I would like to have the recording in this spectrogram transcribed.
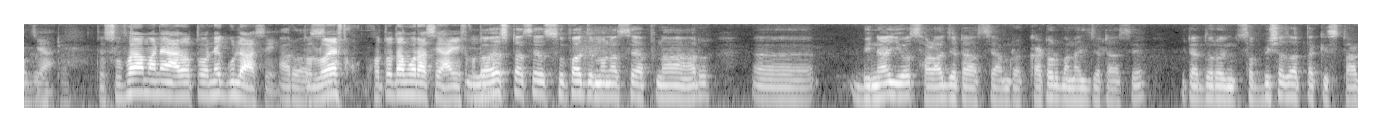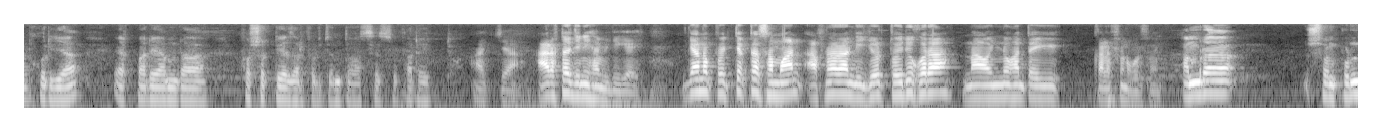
আচ্ছা তো সোফা মানে আরও তো অনেকগুলো আছে। আরও তো লোয়েস্ট কত দামের আছে হাইয়েস্ট লয়েস্ট আছে সোফা যেমন আছে আপনার বিনা ইয়ে ছাড়া যেটা আছে আমরা কাঠর বানাইল যেটা আছে এটা ধরুন চব্বিশ হাজার থেকে স্টার্ট করিয়া একবারে আমরা পঁয়ষট্টি হাজার পর্যন্ত আছে সোফা রেট আচ্ছা আর একটা জিনিস আমি জিগাই কেন প্রত্যেকটা সামান আপনারা নিজের তৈরি করা না অন্যখান থেকে কালেকশন করছেন? আমরা সম্পূর্ণ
